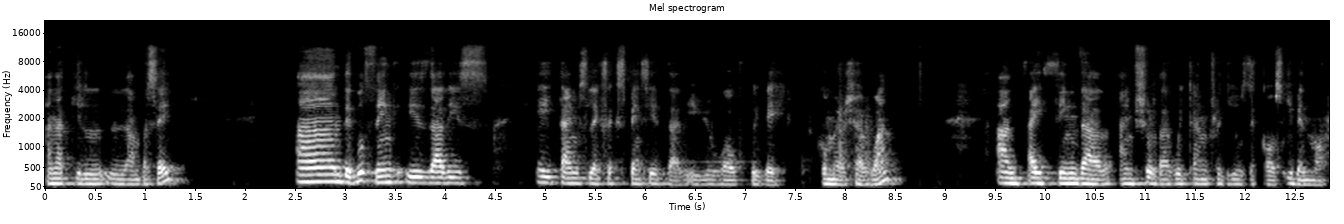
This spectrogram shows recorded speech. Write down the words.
an active lamp assay. And the good thing is that it's eight times less expensive than if you go with the commercial one. And I think that I'm sure that we can reduce the cost even more.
